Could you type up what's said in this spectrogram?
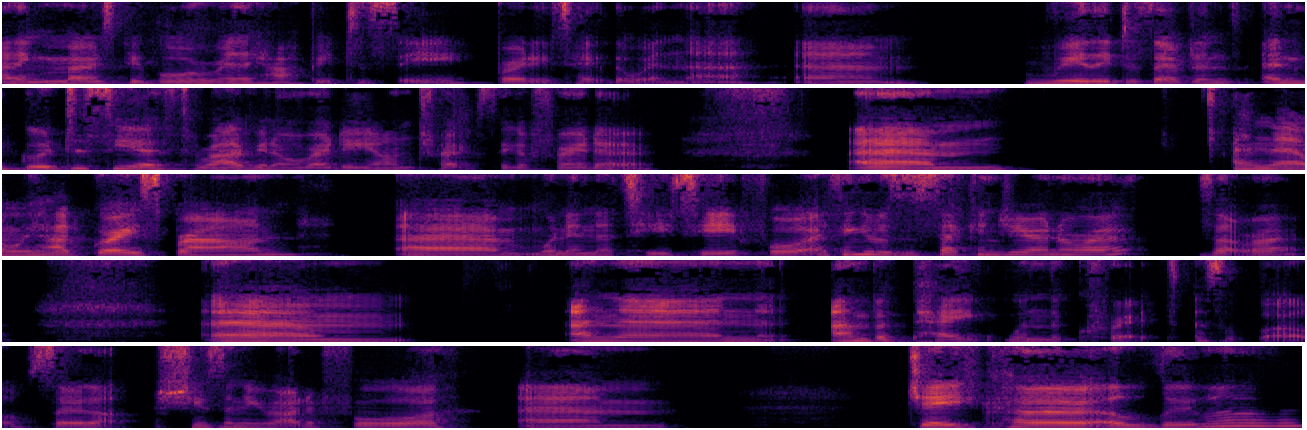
I think most people were really happy to see Brodie take the win there. Um, really deserved and, and good to see her thriving already on Trek Segafredo. Um, and then we had Grace Brown um, winning the TT for, I think it was the second year in a row. Is that right? Um, and then Amber Pate won the crit as well. So that she's a new rider for um, Jayco AlUla.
